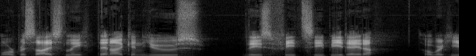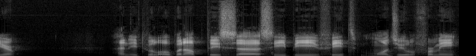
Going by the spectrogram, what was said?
more precisely then I can use this fit CP data over here and it will open up this uh, CP fit module for me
